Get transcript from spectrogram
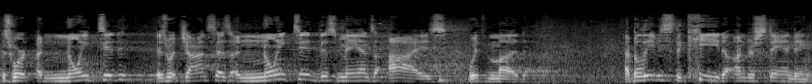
This word anointed is what John says, anointed this man's eyes with mud. I believe it's the key to understanding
